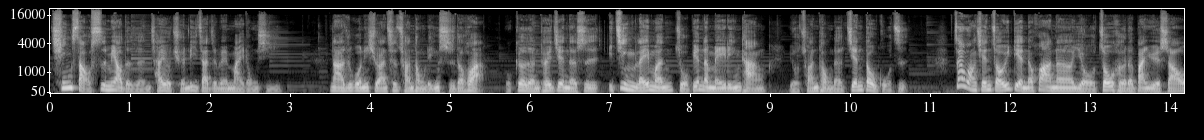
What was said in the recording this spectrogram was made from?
清扫寺庙的人才有权利在这边卖东西。那如果你喜欢吃传统零食的话，我个人推荐的是一进雷门左边的梅林堂有传统的煎豆果子，再往前走一点的话呢，有周和的半月烧，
